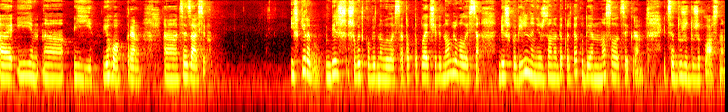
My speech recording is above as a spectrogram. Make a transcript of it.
е, і е, її, його крем, е, цей засіб. І шкіра більш швидко відновилася, тобто плечі відновлювалися більш повільно, ніж зона декольте, куди я наносила цей крем. І це дуже-дуже класно.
